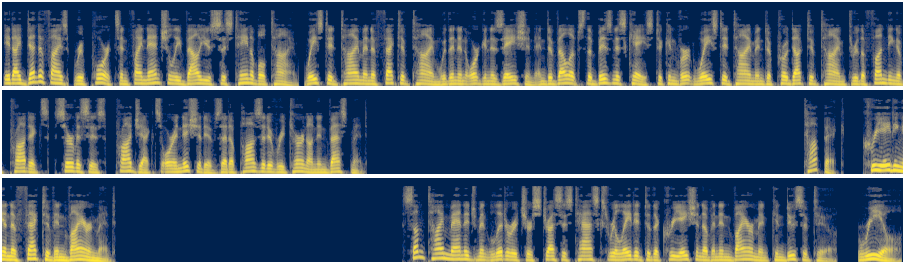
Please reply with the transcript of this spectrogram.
It identifies, reports and financially values sustainable time, wasted time and effective time within an organization and develops the business case to convert wasted time into productive time through the funding of products, services, projects or initiatives at a positive return on investment. Creating an effective environment Some time management literature stresses tasks related to the creation of an environment conducive to «real»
